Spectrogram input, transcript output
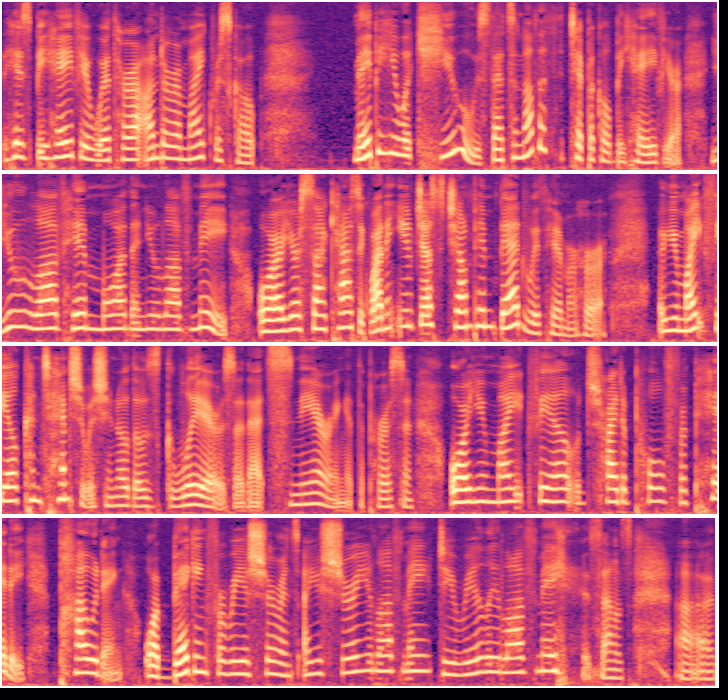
his behavior with her under a microscope. Maybe you accuse. That's another th- typical behavior. You love him more than you love me. Or you're sarcastic. Why don't you just jump in bed with him or her? Or you might feel contemptuous, you know, those glares or that sneering at the person. Or you might feel, try to pull for pity, pouting, or begging for reassurance. Are you sure you love me? Do you really love me? It sounds, uh,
